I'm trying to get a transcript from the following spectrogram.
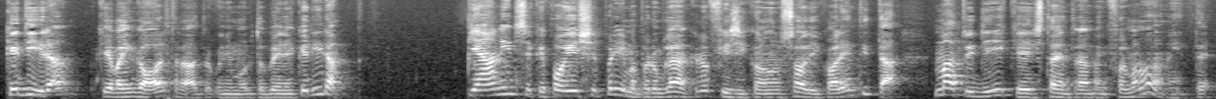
Che dira, che va in gol tra l'altro, quindi molto bene, che dira, Pjanic che poi esce prima per un problema fisico, non so di quale entità, Matuidi che sta entrando in forma nuovamente,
